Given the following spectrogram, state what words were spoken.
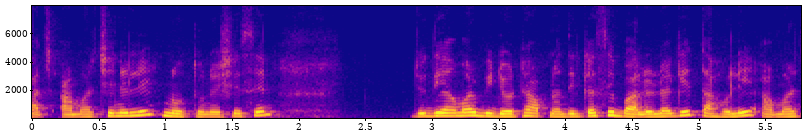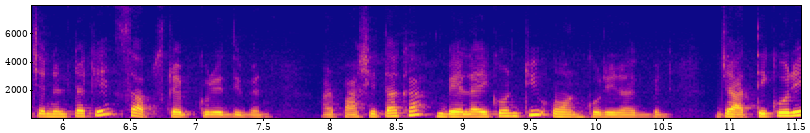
আজ আমার চ্যানেলে নতুন এসেছেন, যদি আমার ভিডিওটা আপনাদের কাছে ভালো লাগে তাহলে আমার চ্যানেলটাকে সাবস্ক্রাইব করে দিবেন আর পাশে থাকা বেল আইকনটি অন করে রাখবেন। যাতে করে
